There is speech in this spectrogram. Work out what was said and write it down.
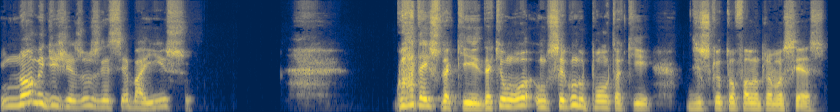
Em nome de Jesus, receba isso. Guarda isso daqui, daqui um, um segundo ponto aqui disso que eu estou falando para vocês.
